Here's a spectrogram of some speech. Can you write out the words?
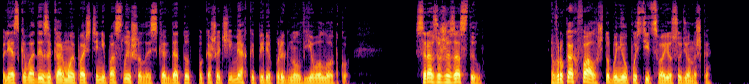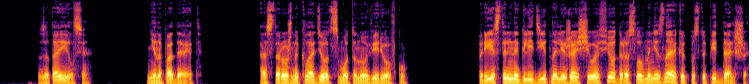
Плеска воды за кормой почти не послышалось, когда тот покошачьи мягко перепрыгнул в его лодку. Сразу же застыл. В руках фал, чтобы не упустить свое суденышко. Затаился. Не нападает. Осторожно кладет смотанную веревку. Пристально глядит на лежащего Федора, словно не зная, как поступить дальше.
